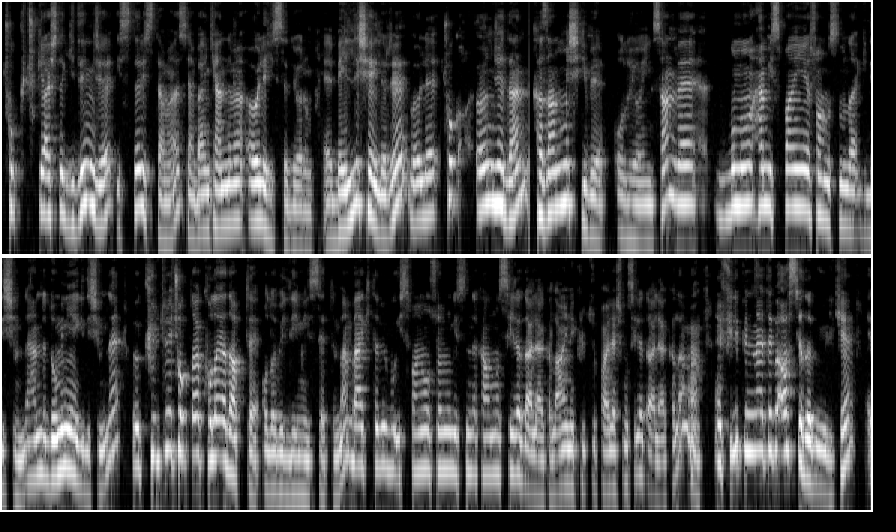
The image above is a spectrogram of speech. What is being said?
çok küçük yaşta gidince ister istemez yani ben kendime öyle hissediyorum. E, belli şeyleri böyle çok önceden kazanmış gibi oluyor insan ve bunu hem İspanya'ya sonrasında gidişimde hem de Dominik'e gidişimde böyle kültüre çok daha kolay adapte olabildiğimi hissettim ben. Belki tabii bu İspanyol sömürgesinde kalmasıyla da alakalı, aynı kültürü paylaşmasıyla da alakalı ama e, Filipinler tabii Asya'da bir ülke. E,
